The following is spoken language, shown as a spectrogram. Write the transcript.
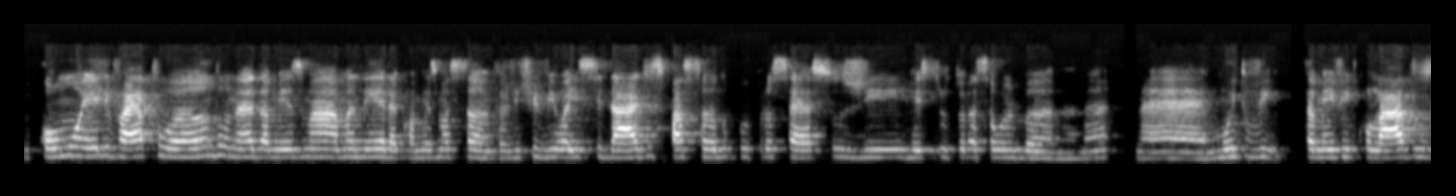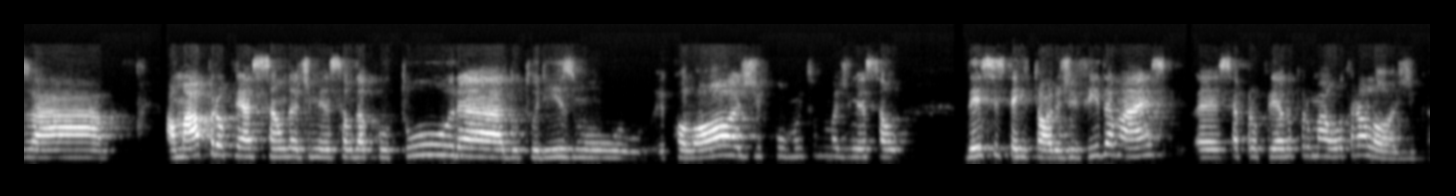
E como ele vai atuando, né, da mesma maneira, com a mesma ação. Então, a gente viu aí cidades passando por processos de reestruturação urbana, né? né? Muito vi também vinculados a, a uma apropriação da dimensão da cultura, do turismo ecológico, muito numa dimensão desses territórios de vida, mas é, se apropriando por uma outra lógica.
